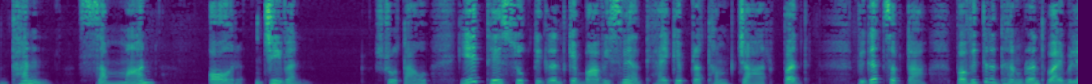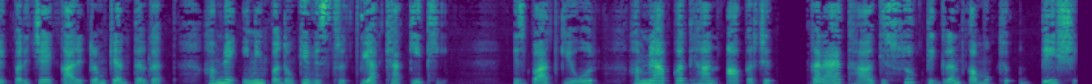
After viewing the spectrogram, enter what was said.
धन, सम्मान और जीवन। श्रोताओं, ये थे सूक्ति ग्रंथ के बाईसवें अध्याय के प्रथम चार पद। विगत सप्ताह पवित्र धर्म ग्रंथ बाइबलिक परिचय कार्यक्रम के अंतर्गत हमने इन्हीं पदों की विस्तृत व्याख्या की थी। इस बात की ओर हमने आपका ध्यान आकर्षित कराया था कि सूक्ति ग्रंथ का मुख्य उद्देश्य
